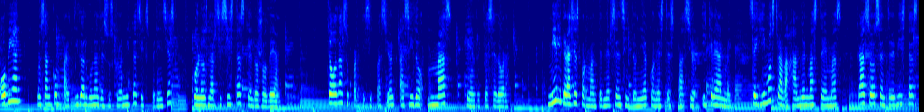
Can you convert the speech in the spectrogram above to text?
o bien nos han compartido algunas de sus crónicas y experiencias con los narcisistas que los rodean. Toda su participación ha sido más que enriquecedora. Mil gracias por mantenerse en sintonía con este espacio y créanme, seguimos trabajando en más temas, casos, entrevistas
